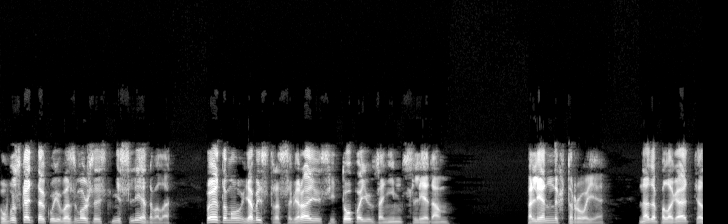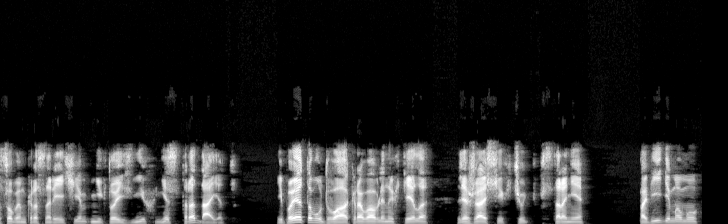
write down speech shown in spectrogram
Упускать такую возможность не следовало, поэтому я быстро собираюсь и топаю за ним следом. Пленных трое. Надо полагать, особым красноречием никто из них не страдает. И поэтому два окровавленных тела, лежащих чуть в стороне, по-видимому,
